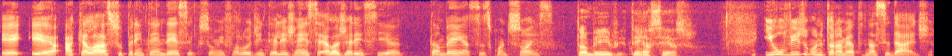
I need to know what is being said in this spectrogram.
É, é, aquela superintendência que o senhor me falou de inteligência, ela gerencia também essas condições? Também tem acesso. E o vídeo monitoramento na cidade?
